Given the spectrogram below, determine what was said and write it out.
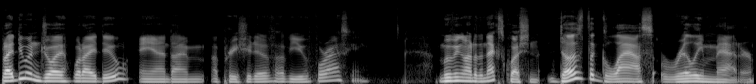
but I do enjoy what I do, and I'm appreciative of you for asking. Moving on to the next question Does the glass really matter?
